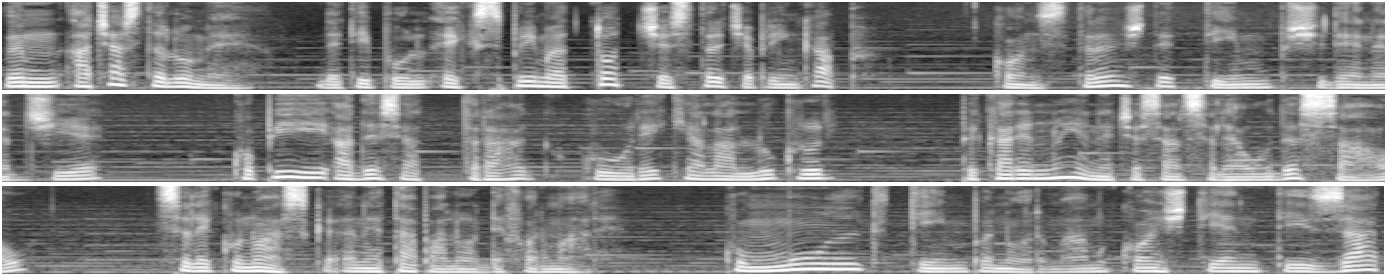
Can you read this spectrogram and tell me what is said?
În această lume de tipul exprimă tot ce strece prin cap, constrânși de timp și de energie, copiii adesea trag cu urechea la lucruri pe care nu e necesar să le audă sau să le cunoască în etapa lor de formare. Cu mult timp în urmă am conștientizat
